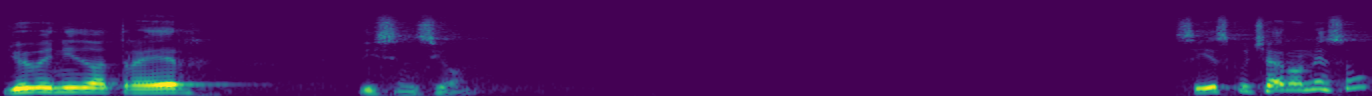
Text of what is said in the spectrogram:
yo he venido a traer disensión. ¿Sí escucharon eso?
